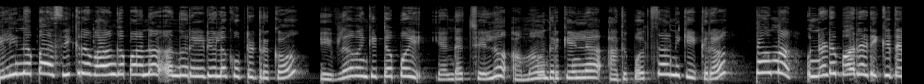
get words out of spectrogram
எலினப்பா சீக்கிரம் வாங்கப்பான்னு அந்த ரேடியோல கூப்பிட்டுட்டு இருக்கோம். இவ்வளவு அவன்கிட்ட போய் ஏன்டா செல்லும் அம்மா வந்திருக்கேன்ல அது பொத்தான்னு கேட்குறான் போமா உன்னோட போர் அடிக்குது.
